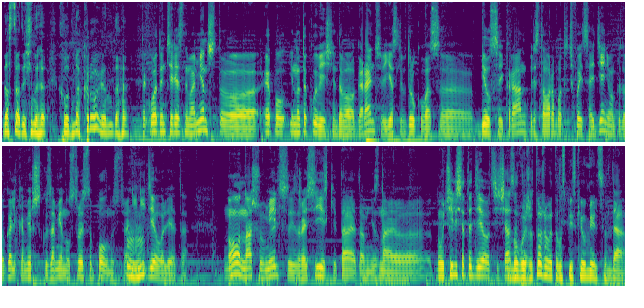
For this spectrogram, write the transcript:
достаточно хладнокровен, да. Так вот, интересный момент, что Apple и на такую вещь не давала гарантию. Если вдруг у вас э, бился экран, перестал работать Face ID, они вам предлагали коммерческую замену устройства полностью. Они Мгм. не делали это. Но наши умельцы из России, из Китая, там, не знаю, э, научились это делать. Сейчас Но это- вы же тоже в этом списке умельцев. Да,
